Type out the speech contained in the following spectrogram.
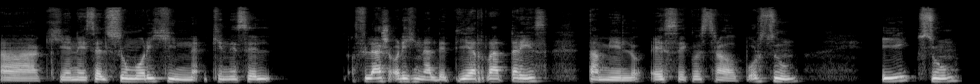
uh, quien es el Zoom original, quien es el Flash original de Tierra 3, también lo es secuestrado por Zoom. Y Zoom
